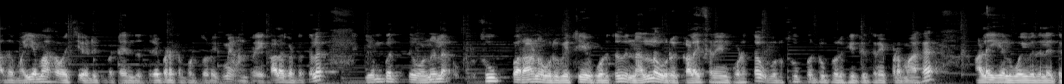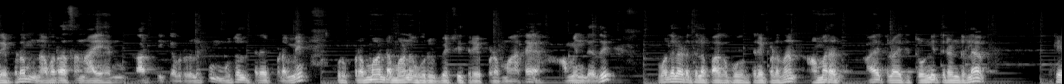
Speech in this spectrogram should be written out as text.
அதை மையமாக வச்சு எடுக்கப்பட்ட இந்த திரைப்படத்தை பொறுத்த வரைக்குமே அன்றைய காலகட்டத்தில் எண்பத்தி ஒன்றில் சூப்பரான ஒரு வெற்றியை கொடுத்தது நல்ல ஒரு கலெக்ஷனையும் கொடுத்த ஒரு சூப்பர் டூப்பர் ஹிட் திரைப்படமாக அலைகள் ஓய்வதில்லை திரைப்படம் நவராச நாயகன் கார்த்திக் அவர்களுக்கு முதல் திரைப்படமே ஒரு பிரம்மாண்டமான ஒரு வெற்றி திரைப்படமாக அமைந்தது. முதல் இடத்துல பார்க்க போகும் திரைப்படம் தான் அமரன். ஆயிரத்தி தொள்ளாயிரத்தி தொண்ணூற்றி ரெண்டில் கே.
